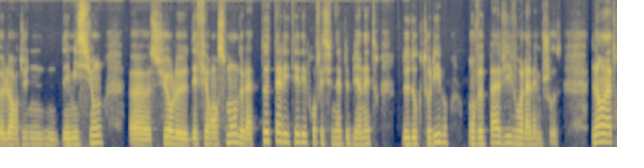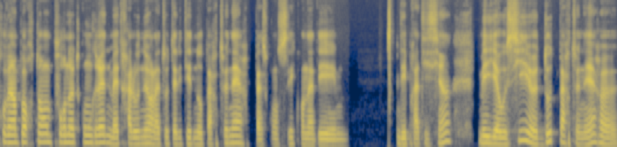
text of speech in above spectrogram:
euh, lors d'une émission euh, sur le déférencement de la totalité des professionnels de bien-être de Doctolib. On ne veut pas vivre la même chose. Là, on a trouvé important pour notre congrès de mettre à l'honneur la totalité de nos partenaires parce qu'on sait qu'on a des des praticiens, mais il y a aussi d'autres partenaires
